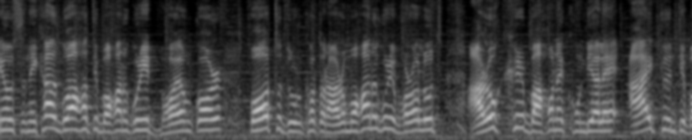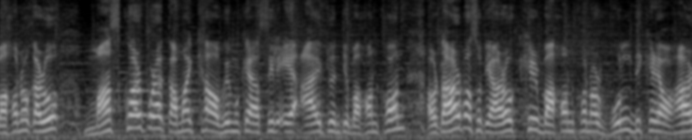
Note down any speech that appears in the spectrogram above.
নিউজ নিশা গুৱাহাটী মহানগৰীত ভয়ংকৰ পথ দুৰ্ঘটনা আৰু মহানগৰী ভৰলুত আৰক্ষীৰ বাহনে খুন্দিয়ালে আই টুৱেণ্টি বাহনক আৰু মাছখোৱাৰ পৰা কামাখ্যা অভিমুখে আছিল এই আই টুৱেণ্টি বাহনখন আৰু তাৰ পাছতে আৰক্ষীৰ বাহনখনৰ ভুল দিশেৰে অহাৰ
